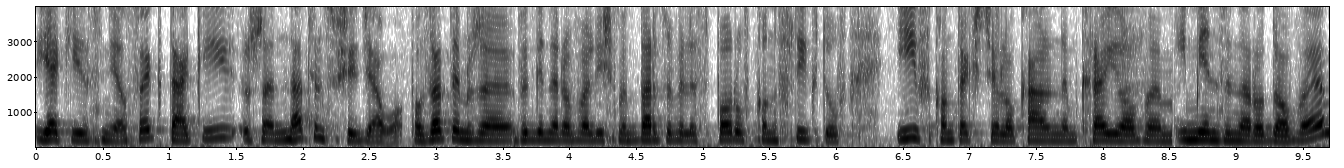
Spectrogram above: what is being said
jaki jest wniosek? Taki, że na tym, co się działo, poza tym, że wygenerowaliśmy bardzo wiele sporów, konfliktów i w kontekście lokalnym, krajowym i międzynarodowym,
